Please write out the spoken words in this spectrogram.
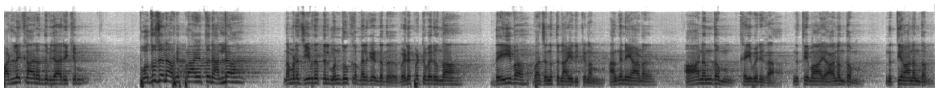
പള്ളിക്കാരെന്ത് വിചാരിക്കും? പൊതുജന അഭിപ്രായത്തിനല്ല നമ്മുടെ ജീവിതത്തിൽ മുൻതൂക്കം നൽകേണ്ടത്. വെളിപ്പെട്ട് വരുന്ന ദൈവ വചനത്തിനായിരിക്കണം അങ്ങനെയാണ് ആനന്ദം കൈവരുക. നിത്യമായ ആനന്ദം നിത്യാനന്ദം.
